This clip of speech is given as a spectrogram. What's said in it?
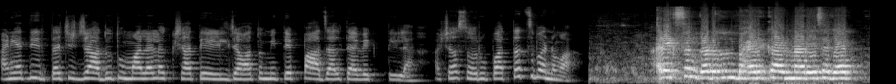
आणि या तीर्थाची जादू तुम्हाला लक्षात येईल जेव्हा तुम्ही ते पाजाल त्या व्यक्तीला. अशा स्वरूपातच बनवा. अरे संकटातून बाहेर काढणारे सगळ्यात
